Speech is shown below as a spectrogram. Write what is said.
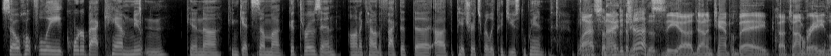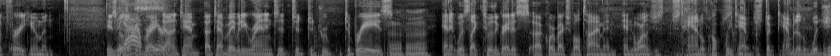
So hopefully, quarterback Cam Newton can uh, can get some uh, good throws in on account of the fact that the uh, the Patriots really could use the win. Last so night, did the, the Jets. the, the, uh, down in Tampa Bay, uh, Tom Brady looked very human. He's been Yeah, looking great weird. down in Tam- uh, Tampa Bay, but he ran into to to, Drew, to Brees, Mm-hmm. and it was like two of the greatest uh, quarterbacks of all time, and, and New Orleans just just handled him. Just, Tampa, just took Tampa to the He didn't even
